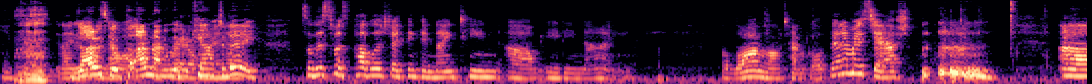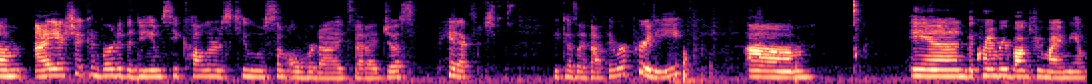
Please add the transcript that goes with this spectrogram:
You said it. I didn't God is going to put, I'm not going to be able to count today. So this was published, I think, in 1989. A long, long time ago. Been in my stash. um, I actually converted the DMC colors to some overdyes that I just picked because I thought they were pretty. Um, and the cranberry bogs remind me of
